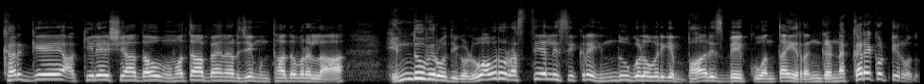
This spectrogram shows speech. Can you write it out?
ಖರ್ಗೆ, ಅಖಿಲೇಶ್ ಯಾದವ್, ಮಮತಾ ಬ್ಯಾನರ್ಜಿ ಮುಂತಾದವರೆಲ್ಲ ಹಿಂದೂ ವಿರೋಧಿಗಳು ಅವರು ರಸ್ತೆಯಲ್ಲಿ ಸಿಕ್ಕರೆ ಹಿಂದೂಗಳು ಅವರಿಗೆ ಬಾರಿಸಬೇಕು ಅಂತ ಈ ರಂಗಣ್ಣ ಕರೆ ಕೊಟ್ಟಿರೋದು.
